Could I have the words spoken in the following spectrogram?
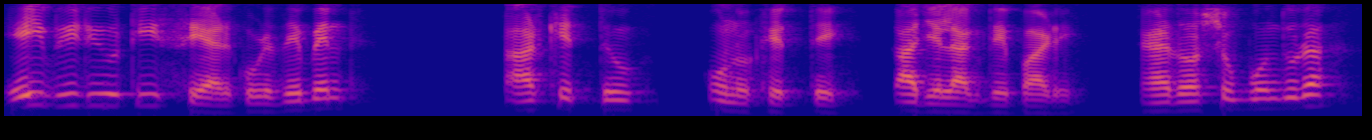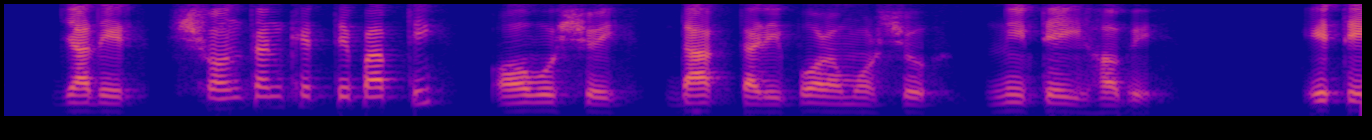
এই ভিডিওটি শেয়ার করে দেবেন, তার ক্ষেত্রেও কোনো ক্ষেত্রে কাজে লাগতে পারে। হ্যাঁ দর্শক বন্ধুরা, যাদের সন্তান ক্ষেত্রে প্রাপ্তি, অবশ্যই ডাক্তারি পরামর্শ নিতেই হবে। এতে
